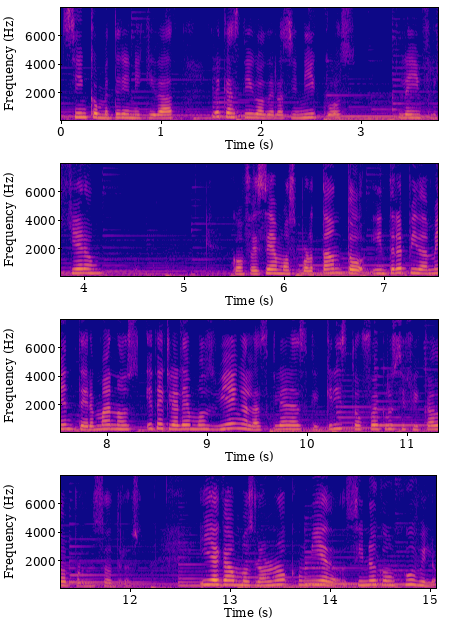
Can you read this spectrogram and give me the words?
sin cometer iniquidad el castigo de los inicuos le infligieron? Confesemos, por tanto, intrépidamente, hermanos, y declaremos bien a las claras que Cristo fue crucificado por nosotros. Y hagámoslo no con miedo, sino con júbilo,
